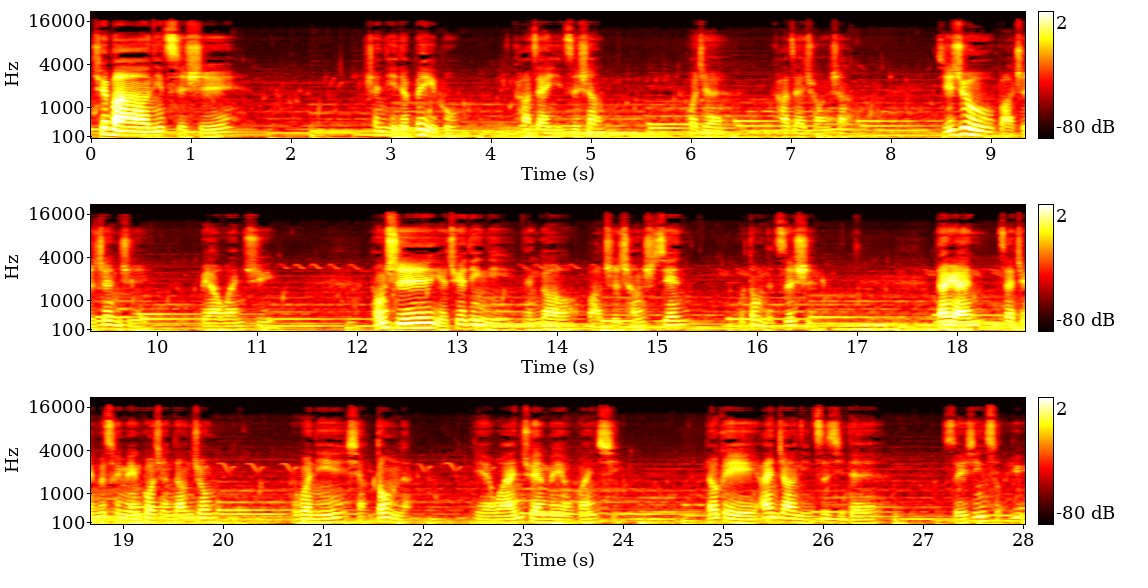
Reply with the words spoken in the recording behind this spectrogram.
确保你此时身体的背部靠在椅子上，或者靠在床上，脊柱保持正直，不要弯曲。同时，也确定你能够保持长时间不动的姿势。当然，在整个催眠过程当中，如果你想动了，也完全没有关系，都可以按照你自己的随心所欲。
